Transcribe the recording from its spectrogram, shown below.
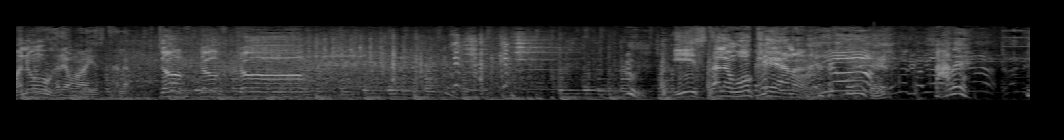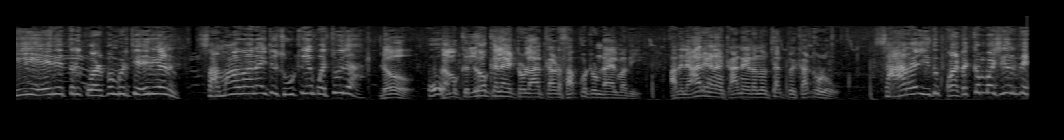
മനോഹരമായ സ്ഥലം. ഈ സ്ഥലം ഓക്കെയാണ്. സാറേ ഈ ഏരിയ ഇത്ര കുഴപ്പം പിടിച്ച ഏരിയയാണ്. സമാധാനമായിട്ട് ഷൂട്ട് ചെയ്യാൻ പറ്റൂല. ഡോ നമുക്ക് ലോക്കൽ ആയിട്ടുള്ള ആൾക്കാരുടെ സപ്പോർട്ട് ഉണ്ടായാൽ മതി. അതിനാരെയാണ് കാണേണ്ടെന്ന് വെച്ചാൽ പോയി കണ്ടോളൂ. സാറേ ഇത് പടക്കം ബഷീറിന്റെ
